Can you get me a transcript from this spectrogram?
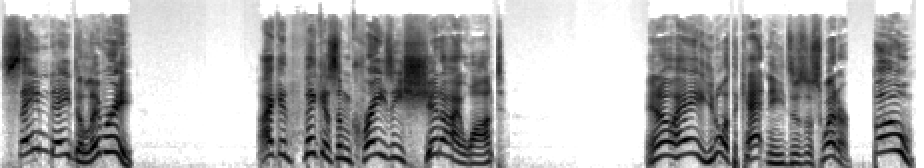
same day delivery. I can think of some crazy shit I want. You know, hey, you know what the cat needs is a sweater. Boom!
